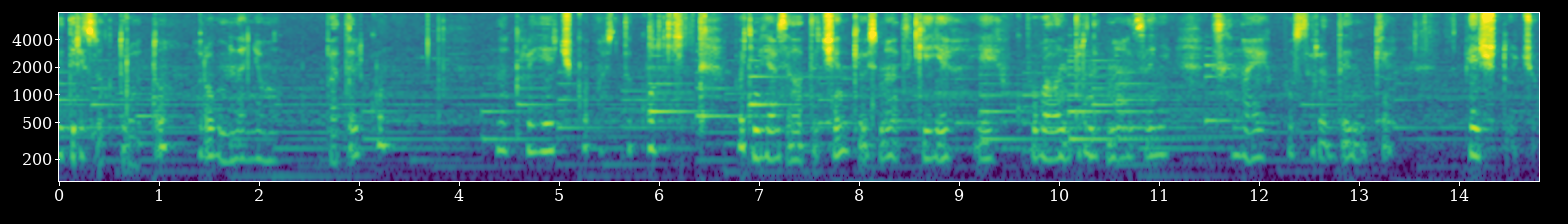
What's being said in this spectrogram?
відрізок дроту, робимо на ньому петельку на краєчку, ось таку. Потім я взяла тачинки, ось в мене такі є, я їх купувала в інтернет-магазині, згинаю їх посерединки. П'ять штучок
